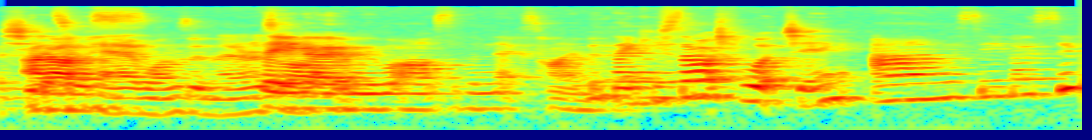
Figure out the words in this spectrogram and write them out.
She add some does. hair ones in there as well. There you go, well. and we will answer them next time. But thank you so much for watching, and we'll see you guys soon.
